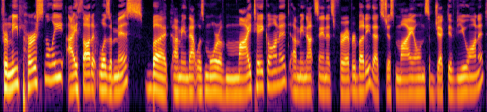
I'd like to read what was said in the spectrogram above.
for me personally, I thought it was a miss, but I mean, that was more of my take on it. I mean, not saying it's for everybody, that's just my own subjective view on it.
